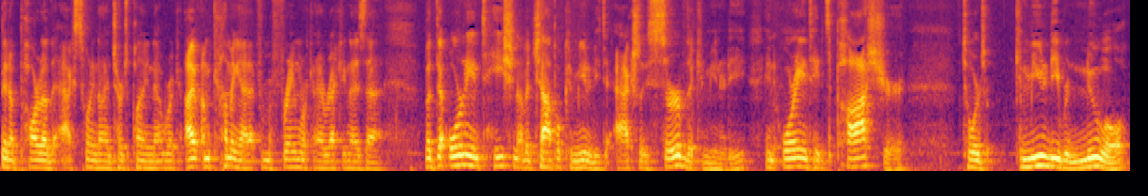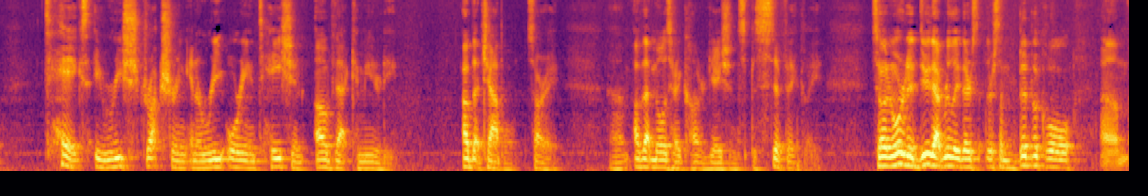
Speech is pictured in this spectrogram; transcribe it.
been a part of the Acts 29 Church Planting Network. I, I'm coming at it from a framework, and I recognize that. But the orientation of a chapel community to actually serve the community and orientate its posture towards community renewal takes a restructuring and a reorientation of that community, of that chapel, sorry, um, of that military congregation specifically. So in order to do that, really, there's there's some biblical um,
